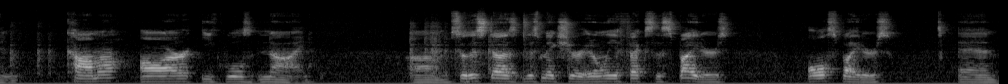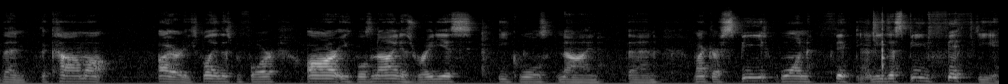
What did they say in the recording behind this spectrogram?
and comma, R equals 9. Um, so this does, this makes sure it only affects the spiders, all spiders, and then the comma, I already explained this before, r equals 9 is radius equals 9, then Minecraft speed 150. It needs a speed 50,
